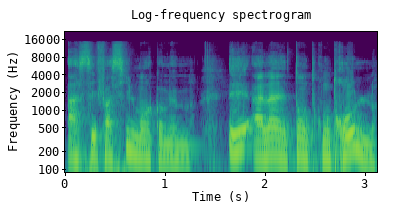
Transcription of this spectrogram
assez facilement quand même. Et elle a un temps de contrôle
